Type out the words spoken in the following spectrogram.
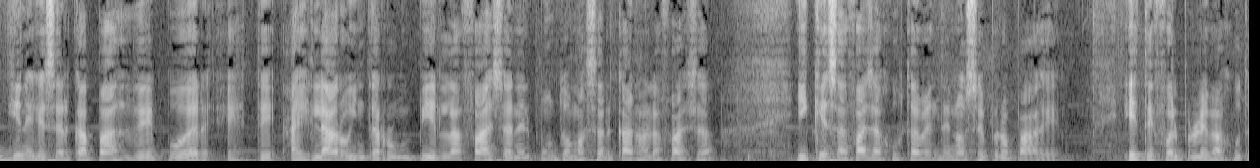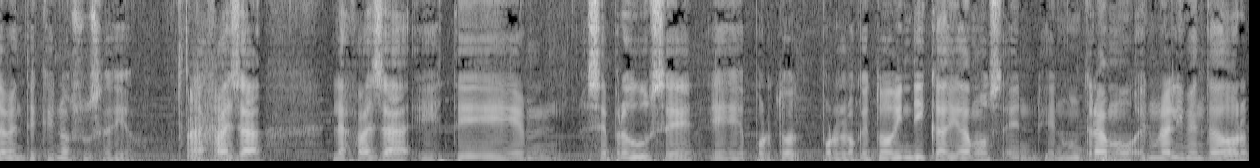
y tiene que ser capaz de poder este, aislar o interrumpir la falla en el punto más cercano a la falla y que esa falla justamente no se propague. Este fue el problema justamente que no sucedió. La falla la falla este, se produce, eh, por, por lo que todo indica, digamos, en, un tramo, en un alimentador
